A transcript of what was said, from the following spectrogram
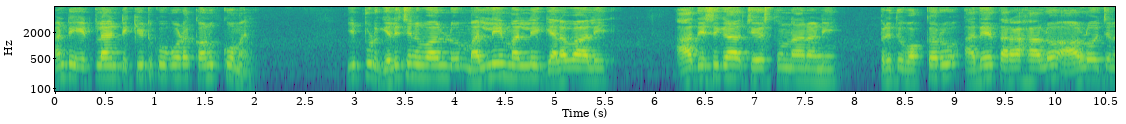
అంటే ఇట్లాంటి కిటుకు కూడా కనుక్కోమని. ఇప్పుడు గెలిచిన వాళ్ళు మళ్ళీ మళ్ళీ గెలవాలి ఆ దిశగా చేస్తున్నానని ప్రతి ఒక్కరూ అదే తరహాలో ఆలోచన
